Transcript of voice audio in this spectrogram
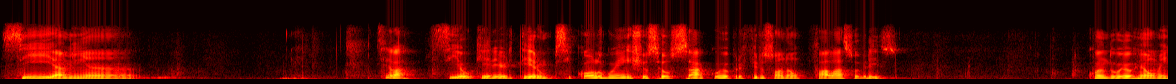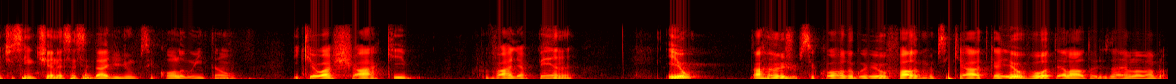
Se a minha. Sei lá, se eu querer ter um psicólogo enche o seu saco, eu prefiro só não falar sobre isso. Quando eu realmente sentir a necessidade de um psicólogo, então, e que eu achar que vale a pena, eu arranjo psicólogo, eu falo com minha psiquiátrica, eu vou até lá autorizar e blá blá blá.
